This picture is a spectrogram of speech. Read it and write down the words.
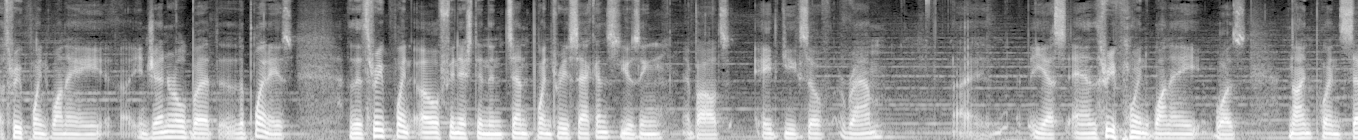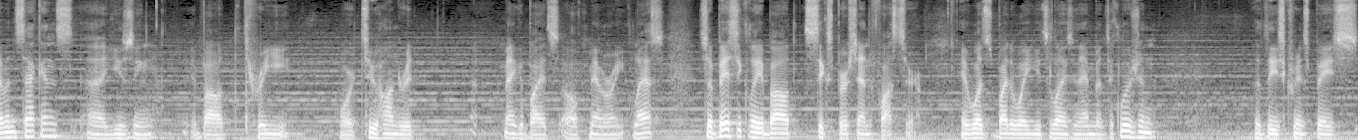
3.1a uh, in general. But the point is, The 3.0 finished in 10.3 seconds using about 8 gigs of RAM. Uh, yes, and 3.1a was 9.7 seconds uh, using about 3 or 200 megabytes of memory less. So basically about 6% faster. It was, by the way, utilizing ambient occlusion, the screen space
